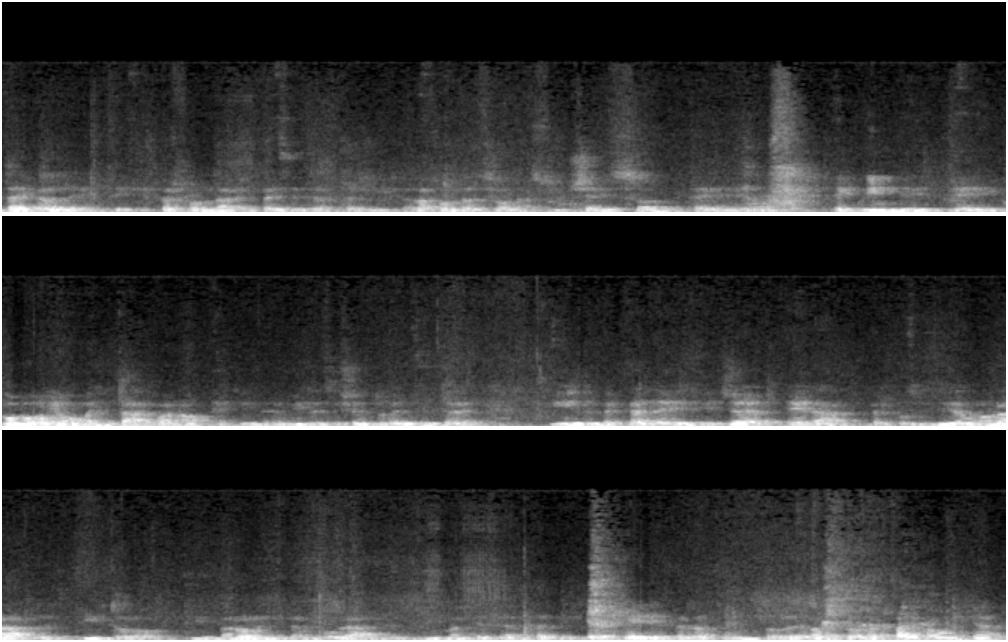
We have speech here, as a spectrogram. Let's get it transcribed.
dai Galletti per fondare il paese di Altamira. La fondazione ha successo eh, e quindi eh, i coloni aumentavano e quindi nel 1623 il Beccadelli, che già era per così dire onorato del titolo di barone di Campogrande di Marchese Altavilla, chiede per l'appunto l'elevazione a parrocchia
